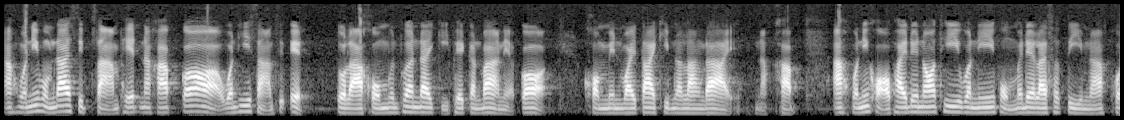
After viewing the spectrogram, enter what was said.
อะวันนี้ผมได้สิบสามเพชรนะครับ ก็วันที่สามสิบเอ็ดตุลาคมเพื่อนๆได้กี่เพชรกันบ้างเนี่ยก็ คอมเมนต์ไว้ใต้คลิปด้านล่างได้นะครับอะวันนี้ขออภัยด้วยเนาะที่วันนี้ผมไม่ได้ไลฟ์สตรีมนะพอ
